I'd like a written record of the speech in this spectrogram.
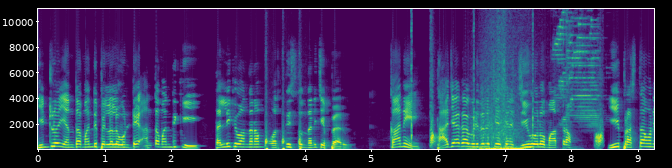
ఇంట్లో ఎంతమంది పిల్లలు ఉంటే అంతమందికి తల్లికి వందనం వర్తిస్తుందని చెప్పారు. కానీ తాజాగా విడుదల చేసిన జీవోలో మాత్రం ఈ ప్రస్తావన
